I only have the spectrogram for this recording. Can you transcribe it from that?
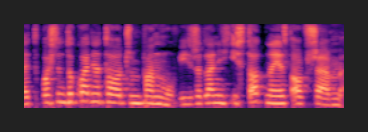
y, to właśnie dokładnie to, o czym Pan mówi, że dla nich istotne jest owszem y,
